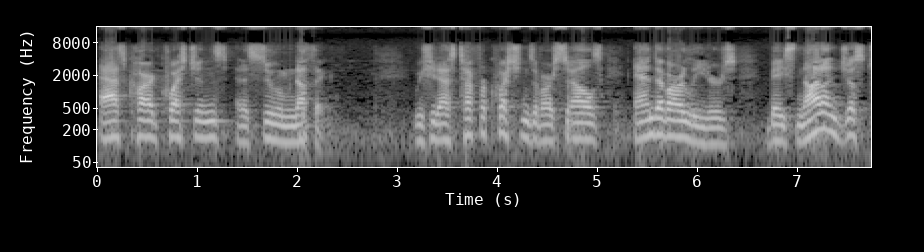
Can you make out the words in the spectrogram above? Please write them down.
Ask hard questions and assume nothing. We should ask tougher questions of ourselves and of our leaders based not on just,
